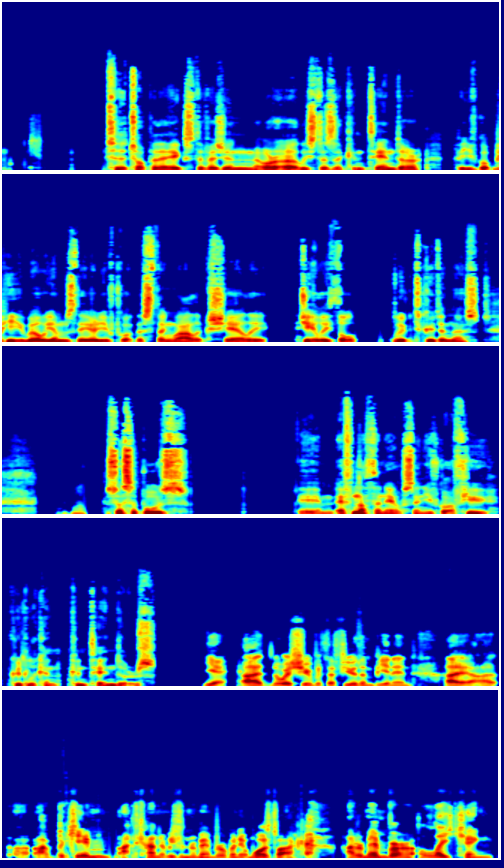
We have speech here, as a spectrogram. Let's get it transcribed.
to the top of the X division, or, at least as a contender. But you've got Pete Williams there. You've got this thing with Alex Shelley. Jay Lethal looked good in this. Mhm. So I suppose, um, if nothing else, then you've got a few good-looking contenders. Yeah, I had no issue with a few of them being in. I, I, I became, I can't even remember when it was, but I, I remember liking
